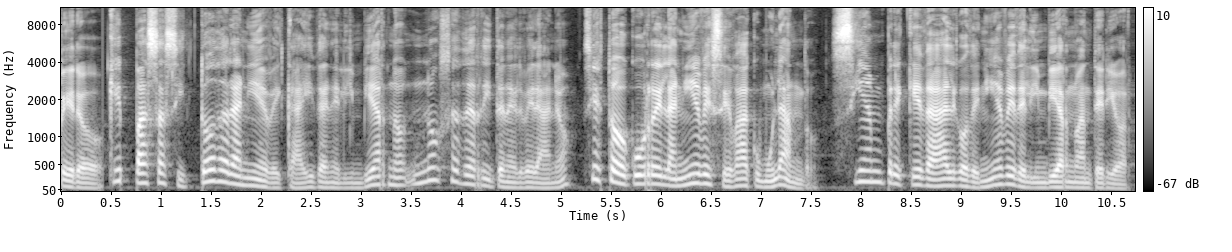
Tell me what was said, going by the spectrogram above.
Pero, ¿qué pasa si toda la nieve caída en el invierno no se derrite en el verano? Si esto ocurre, la nieve se va acumulando. Siempre queda algo de nieve del invierno anterior.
